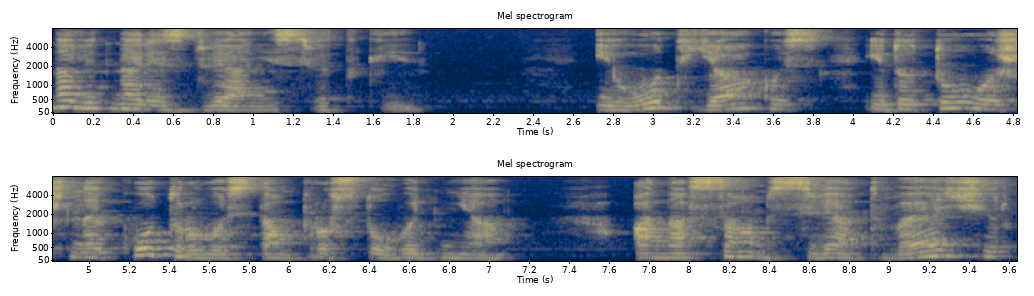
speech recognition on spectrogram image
навіть на різдвяні святки. І от якось і до того ж не котрогось там простого дня. А на сам святвечір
